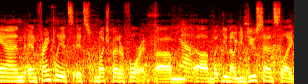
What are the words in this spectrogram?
and, and frankly, it's, it's much better for it. Um, yeah. uh, but you know, you do sense like,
